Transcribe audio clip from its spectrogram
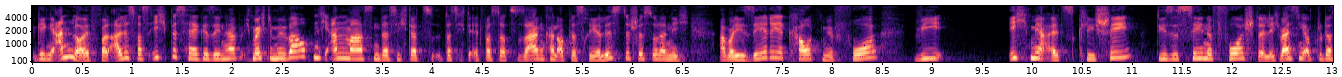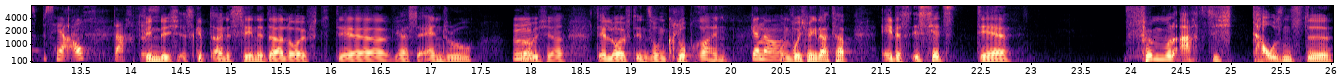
gegen anläuft, weil alles, was ich bisher gesehen habe, ich möchte mir überhaupt nicht anmaßen, dass ich, dazu, dass ich etwas dazu sagen kann, ob das realistisch ist oder nicht. Aber die Serie kaut mir vor, wie ich mir als Klischee diese Szene vorstelle. Ich weiß nicht, ob du das bisher auch dachtest. Finde ich. Es gibt eine Szene, da läuft der, wie heißt der, Andrew, glaube ich, ja, der läuft in so einen Club rein. Mhm. Genau. Und wo ich mir gedacht habe, ey, das ist jetzt der 85.000.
